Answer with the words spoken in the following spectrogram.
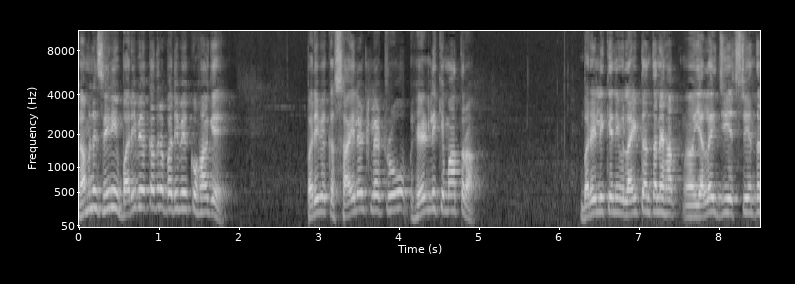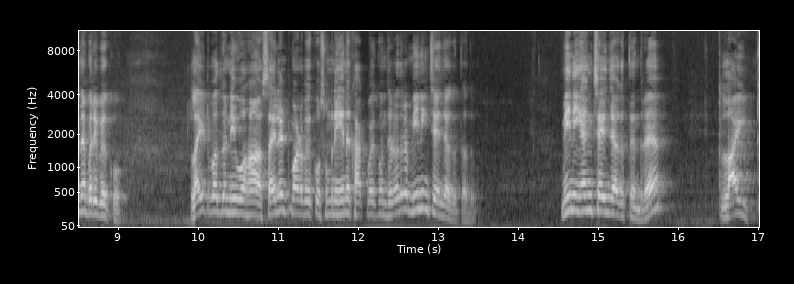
ಗಮನಿಸಿ, ನೀವು ಬರಿಬೇಕಾದ್ರೆ ಬರಿಬೇಕು ಹಾಗೆ. ಬರಿಬೇಕು? ಸೈಲೆಂಟ್ ಲೆಟ್ರು ಹೇಳಲಿಕ್ಕೆ ಮಾತ್ರ. ಬರೀಲಿಕ್ಕೆ ನೀವು ಲೈಟ್ ಅಂತಲೇ ಹಾಕ್ L I G H T ಅಂತಲೇ ಬರಿಬೇಕು. ಲೈಟ್ ಬದಲು ನೀವು, ಹಾಂ ಸೈಲೆಂಟ್ ಮಾಡಬೇಕು ಸುಮ್ಮನೆ ಏನಕ್ಕೆ ಹಾಕಬೇಕು ಅಂತ ಹೇಳಿದ್ರೆ ಮೀನಿಂಗ್ ಚೇಂಜ್ ಆಗುತ್ತೆ ಅದು. ಮೀನಿಂಗ್ ಹೆಂಗೆ ಚೇಂಜ್ ಆಗುತ್ತೆ ಅಂದರೆ ಲೈಟ್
